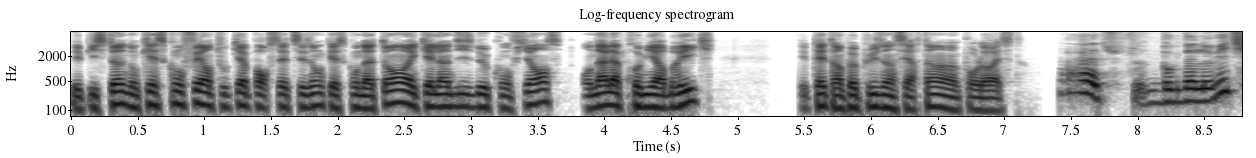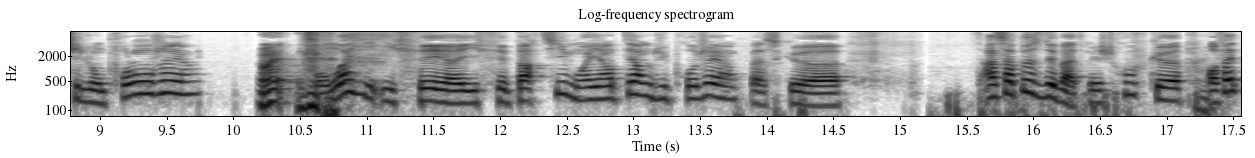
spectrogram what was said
des Pistons. Donc qu'est-ce qu'on fait en tout cas pour cette saison? Qu'est-ce qu'on attend? Et quel indice de confiance? On a la première brique et peut-être un peu plus incertain pour le reste. Ah, Bogdanovic, ils l'ont prolongé. Hein. Ouais. Pour moi, il, fait, euh, il fait partie moyen terme du projet, hein, parce que euh, ah, ça peut se débattre, mais je trouve que en fait,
